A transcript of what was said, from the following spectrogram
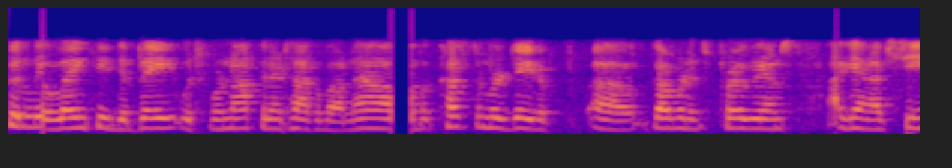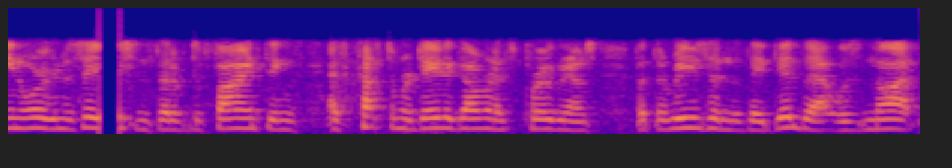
could lead to a lengthy debate, which we're not going to talk about now. But customer data uh, governance programs, again, I've seen organizations that have defined things as customer data governance programs, but the reason that they did that was not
